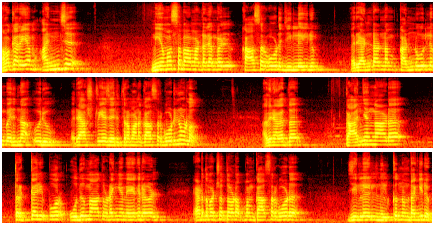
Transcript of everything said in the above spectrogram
നമുക്കറിയാം അഞ്ച് നിയമസഭാ മണ്ഡലങ്ങൾ കാസർഗോഡ് ജില്ലയിലും രണ്ടെണ്ണം കണ്ണൂരിലും വരുന്ന ഒരു രാഷ്ട്രീയ ചരിത്രമാണ് കാസർഗോഡിനുള്ളത്. അതിനകത്ത് കാഞ്ഞങ്ങാട് തൃക്കരിപ്പൂർ ഉദുമ തുടങ്ങിയ മേഖലകൾ ഇടതുപക്ഷത്തോടൊപ്പം കാസർഗോഡ് ജില്ലയിൽ നിൽക്കുന്നുണ്ടെങ്കിലും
